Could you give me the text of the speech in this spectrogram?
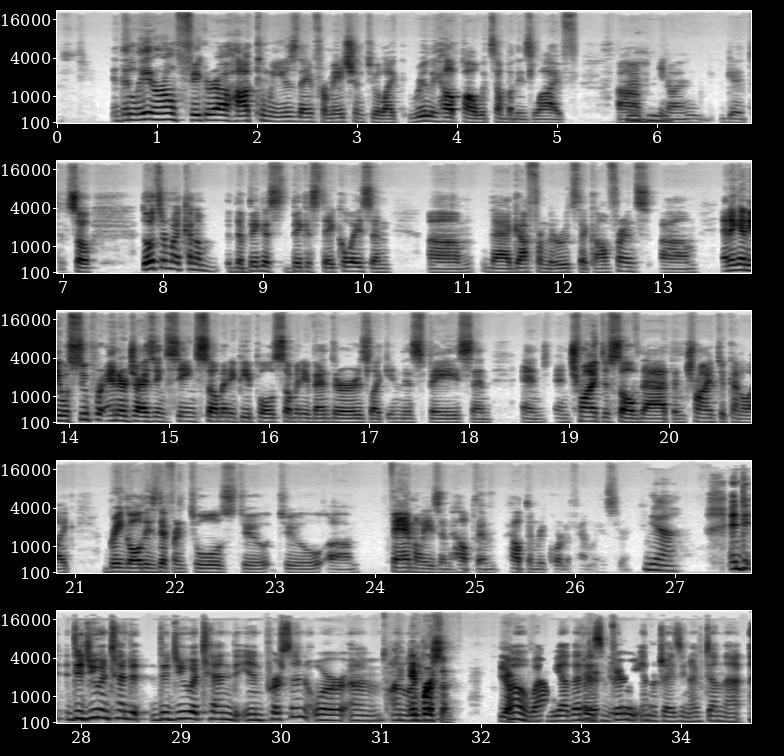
and then later on figure out how can we use the information to like really help out with somebody's life um, you Mhm. know and get it so those are my kind of the biggest biggest takeaways and um, that i got from the roots Tech conference. Um, and again it was super energizing seeing so many people so many vendors like in this space and and and trying to solve that and trying to kind of like bring all these different tools to to um, families and help them help them record a family history. Yeah. And did, did you intend it did you attend in person or um online? in person. Yeah. Oh wow. Yeah that is very energizing. I've done that.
